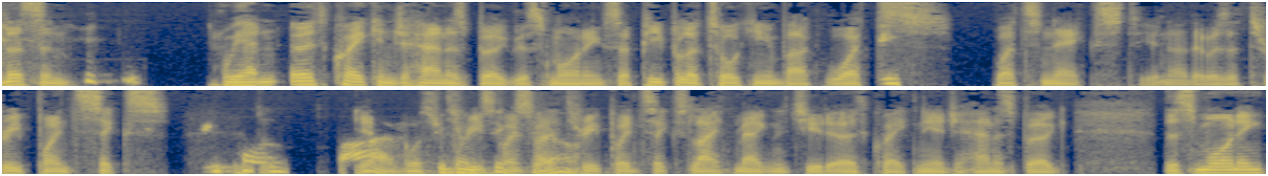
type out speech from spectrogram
listen. We had an earthquake in Johannesburg this morning, so people are talking about what's what's next. You know, there was a 3.6 3.5 yeah, or 3.6 yeah. 3.6 light magnitude earthquake near Johannesburg this morning.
